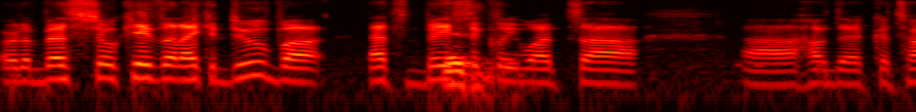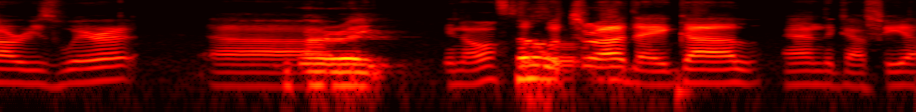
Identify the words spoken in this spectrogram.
or the best showcase that I could do, but that's basically what uh, uh, how the Qataris wear it. Uh, All right. You know, so, the Qutra, the Egal, and the Gafia,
